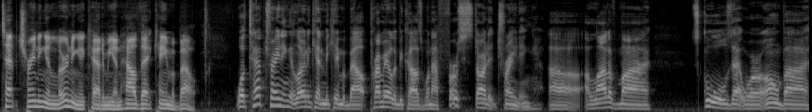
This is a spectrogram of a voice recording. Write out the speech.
TAP Training and Learning Academy and how that came about. Well, TAP Training and Learning Academy came about primarily because when I first started training, uh, a lot of my schools that were owned by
